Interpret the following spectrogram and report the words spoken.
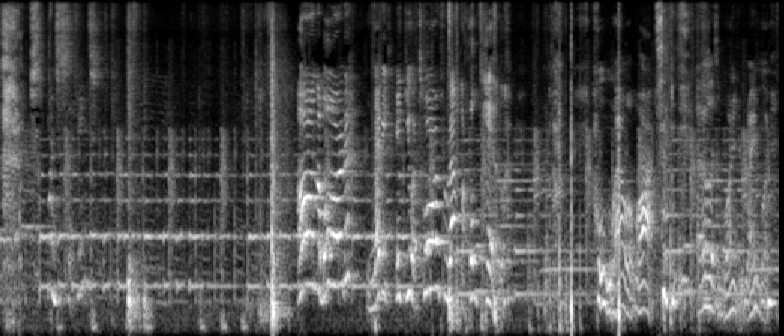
just one second. On the board, let me take you a tour throughout the hotel. Oh, wow, a lot. I was wanted the right one.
